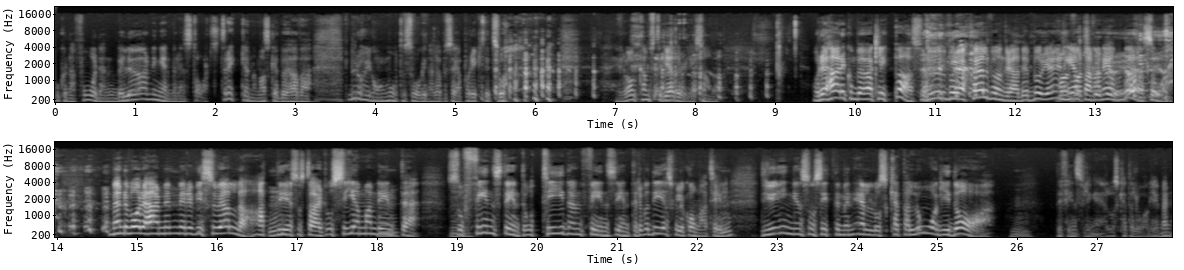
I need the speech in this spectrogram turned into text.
att kunna få den belöningen med den startsträckan när man ska behöva dra igång motorsågen, eller på säga, på riktigt så. It all comes together liksom. Och det här kommer behöva klippas, för nu börjar jag själv undra, det börjar i en helt annan ände. Så. Men det var det här med, med det visuella, att mm. det är så starkt. Och ser man det mm. inte så mm. finns det inte och tiden finns inte. Det var det jag skulle komma till. Mm. Det är ju ingen som sitter med en LOs katalog idag mm. Det finns väl inga LOs-kataloger, men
